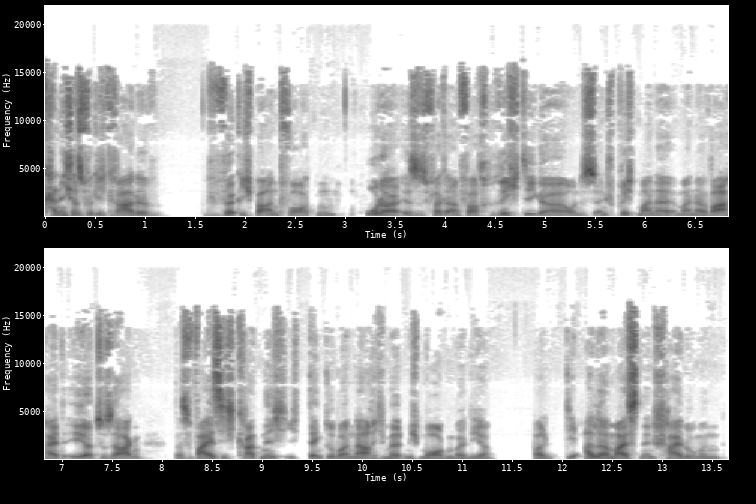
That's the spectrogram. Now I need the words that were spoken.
kann ich das wirklich gerade wirklich beantworten? Oder ist es vielleicht einfach richtiger und es entspricht meiner, meiner Wahrheit eher zu sagen, das weiß ich gerade nicht, ich denke drüber nach, ich melde mich morgen bei dir. Weil die allermeisten Entscheidungen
